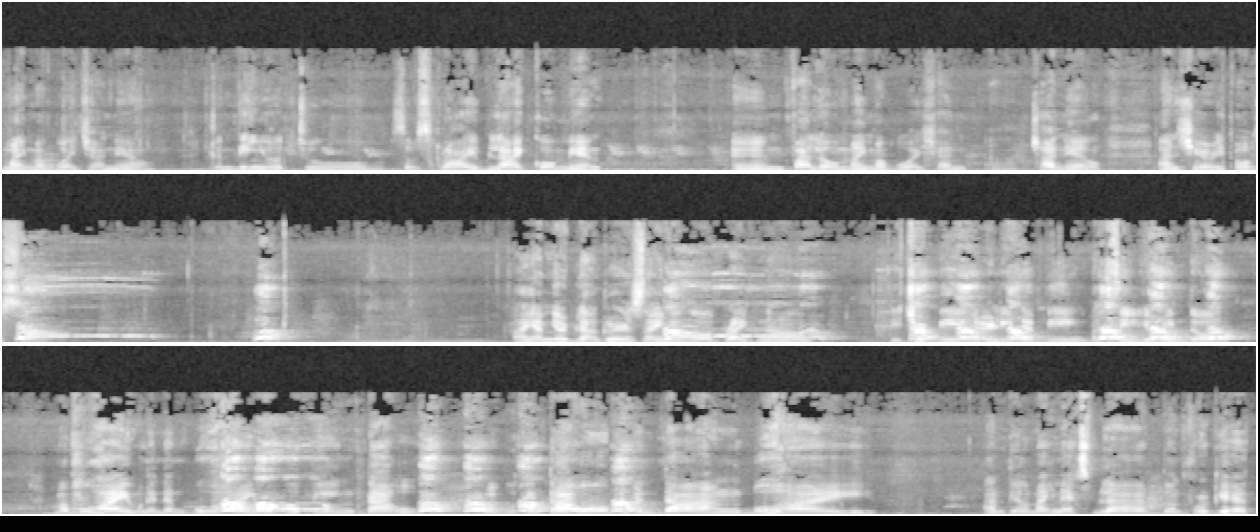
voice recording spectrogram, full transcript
my Mabuhay channel. Continue to subscribe, like, comment, and follow my Mabuhay chan uh, channel and share it also. I am your vlogger signing off right now. Teacher being Erlinda being Basilio Rindon. Mabuhay, magandang buhay, mabuting tao. Mabuting tao, magandang buhay. Until my next vlog, don't forget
